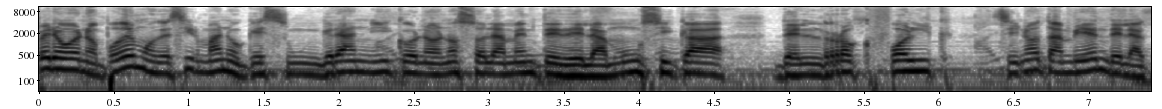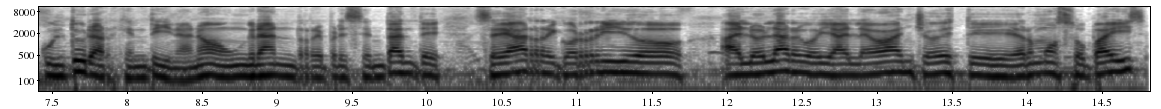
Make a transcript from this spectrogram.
Pero bueno, podemos decir, Manu, que es un gran ícono no solamente de la música, del rock folk, sino también de la cultura argentina, ¿no? Un gran representante, se ha recorrido a lo largo y a lo ancho de este hermoso país.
